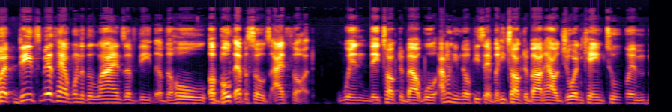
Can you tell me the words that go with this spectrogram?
but Dean Smith had one of the lines of the of the whole of both episodes. I thought when they talked about well, I don't even know if he said, but he talked about how Jordan came to him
